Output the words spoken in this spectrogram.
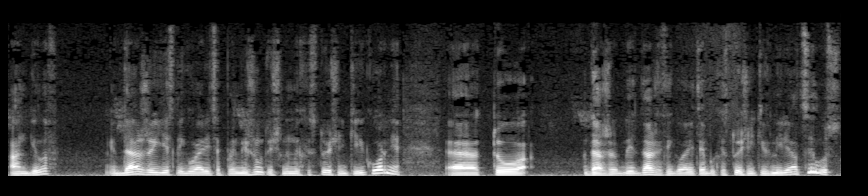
ангелов, даже если говорить о промежуточном их источнике и корне, э, то даже, даже если говорить об их источнике в мире Ацилус,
